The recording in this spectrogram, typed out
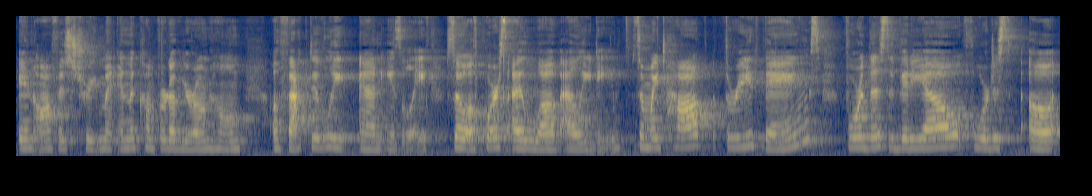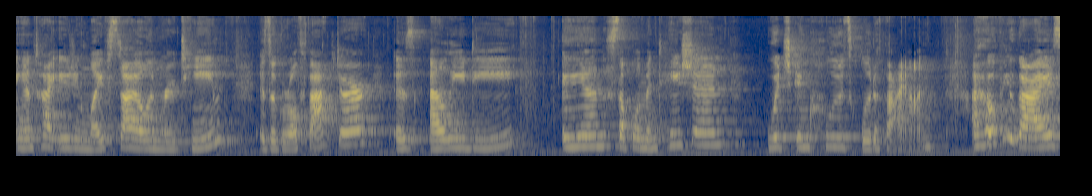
in-office treatment in the comfort of your own home effectively and easily. So of course I love LED. So my top three things for this video for just uh, anti-aging lifestyle and routine is a growth factor, is LED, and supplementation, which includes glutathione. I hope you guys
